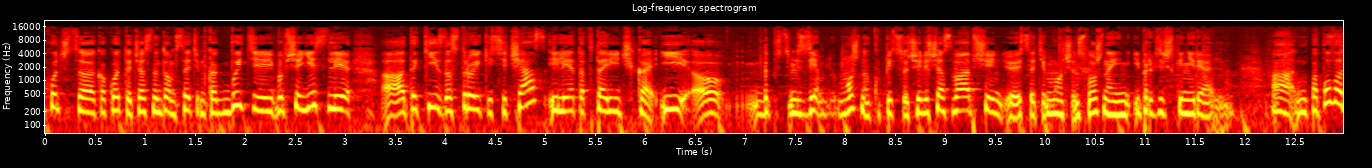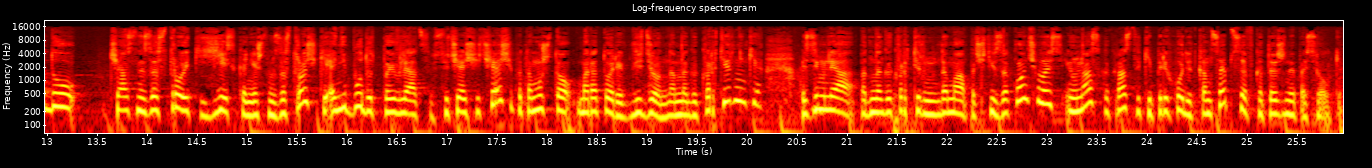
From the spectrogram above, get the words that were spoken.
хочется какой-то частный дом, с этим как быть? И вообще, есть ли а, такие застройки сейчас, или это вторичка? И, а, допустим, землю можно купить в Сочи? Или сейчас вообще с этим очень сложно и, и практически нереально? А, ну, по поводу частные застройки есть, конечно, застройщики, они будут появляться все чаще и чаще, потому что мораторий введен на многоквартирники, земля под многоквартирные дома почти закончилась, и у нас как раз-таки переходит концепция в коттеджные поселки.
